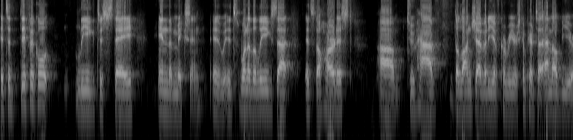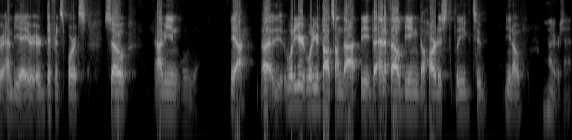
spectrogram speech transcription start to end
it's a difficult league to stay in the mix in. It, it's one of the leagues that it's the hardest um, to have the longevity of careers compared to MLB or NBA or, or different sports. So, I mean, oh, yeah, uh, what are your What are your thoughts on that? The, the NFL being the hardest league to, you know. Hundred percent.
